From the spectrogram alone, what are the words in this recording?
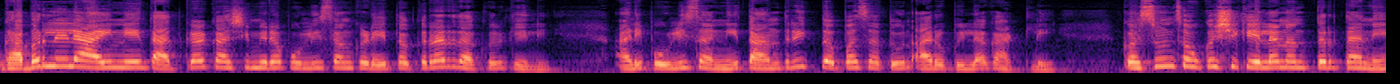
घाबरलेल्या आईने तात्काळ काश्मीरा पोलिसांकडे तक्रार दाखल केली आणि पोलिसांनी तांत्रिक तपासातून आरोपीला गाठले. कसून चौकशी केल्यानंतर त्याने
